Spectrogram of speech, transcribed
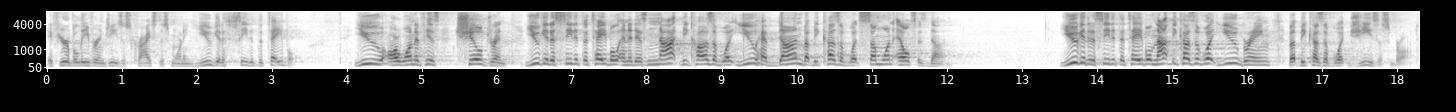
If you're a believer in Jesus Christ this morning, you get a seat at the table. You are one of his children. You get a seat at the table, and it is not because of what you have done, but because of what someone else has done. You get a seat at the table not because of what you bring, but because of what Jesus brought.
